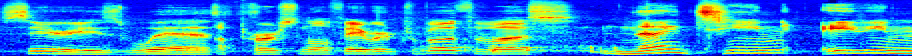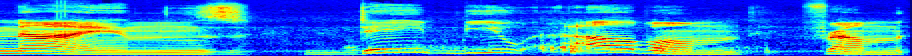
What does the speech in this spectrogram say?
series with A personal favorite for both of us. 1989's debut album from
